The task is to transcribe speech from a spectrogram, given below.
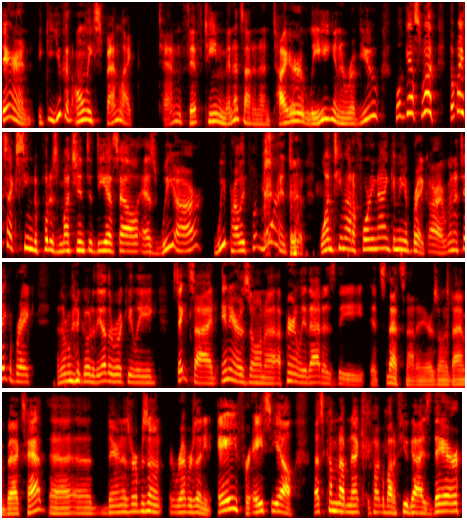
Darren, you could only spend like 10, 15 minutes on an entire league and a review. Well, guess what? The White Sox seem to put as much into DSL as we are. We probably put more into it. One team out of 49, give me a break. All right, we're going to take a break and then we're going to go to the other rookie league stateside in Arizona. Apparently that is the, it's, that's not an Arizona Diamondbacks hat. Uh, uh, Darren is represent, representing A for ACL. That's coming up next. We'll talk about a few guys there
